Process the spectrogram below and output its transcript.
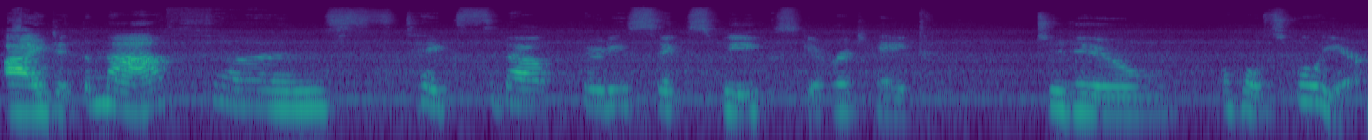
I did the math, and it takes about 36 weeks, give or take, to do a whole school year.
